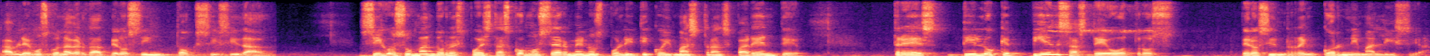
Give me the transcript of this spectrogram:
hablemos con la verdad, pero sin toxicidad. Sigo sumando respuestas. ¿Cómo ser menos político y más transparente? Tres, di lo que piensas de otros, pero sin rencor ni malicia.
